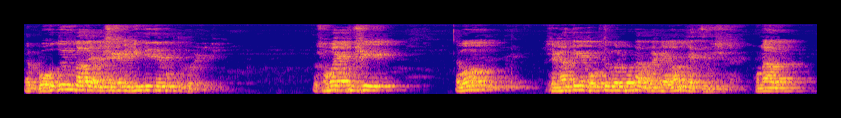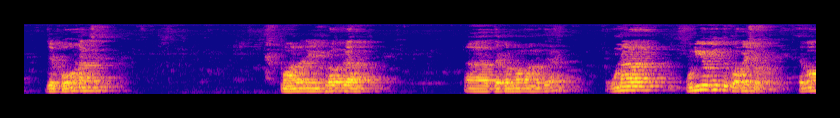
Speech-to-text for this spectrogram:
বহুদিন বাদে আমি সেখানে হিন্দিতে বক্তব্য রেখেছি। তো সবাই খুশি এবং সেখান থেকে বক্তব্যের পরে আমরা গেলাম এক্সিবিশনে ওনার যে বোন আছে, মহারানী প্রজ্ঞা দেবর্মা মহোদয়া ওনার, উনিও কিন্তু গবেষক এবং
